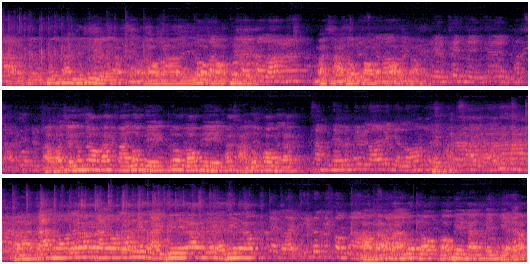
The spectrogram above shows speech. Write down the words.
อ้าเชิญทุกท่านลุกขึ้นยืนเลยครับ เดี๋ยวเรามาร่วมร้องเพลง ต้องร้องนะ มัชฉาร่วมกล้องพร้อมเลยครับเล่นเล่นเล่นเล่นมัดฉาร่วมอ่าขอเชิญข้างนอกครับ มาร่วมเพลงร่วมร้องเพลงมัชฉาร่วมกล้องนะครับทำไปเลยมันไม่ไปร้องเลยอย่าร้องเลยหมันไส้แล้วอ่าจานนอนแล้วครับจานนอนแล้วเรียกหลายทีนะครับเรียกหลายทีนะครับแจ้งหลายทีแล้วไม่เข้ามาเอาครับมาร่วมร้องร้องเพลงกันเป็นเกียรตินะครับ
